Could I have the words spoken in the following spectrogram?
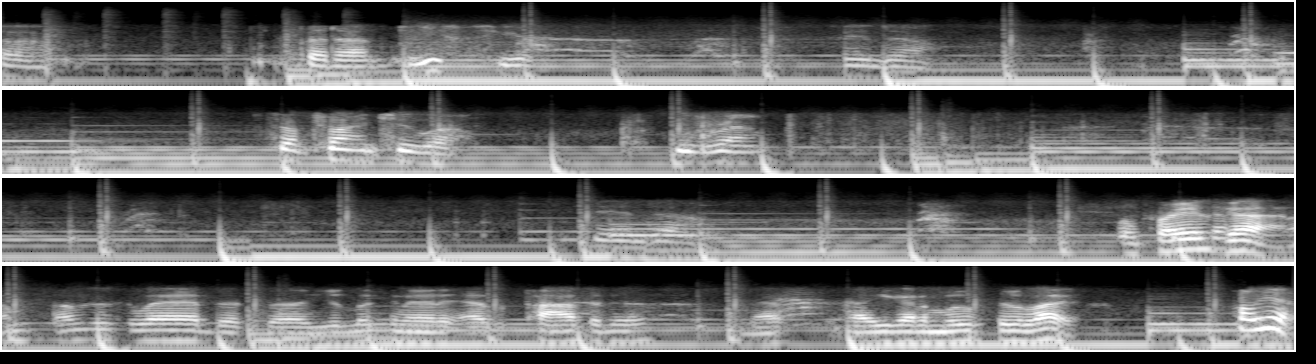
Uh, but uh, Denise is here, and uh, so I'm trying to uh, move around. And uh, Well, praise God. I'm, I'm just glad that uh, you're looking at it as a positive. And that's how you got to move through life. Oh yeah.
